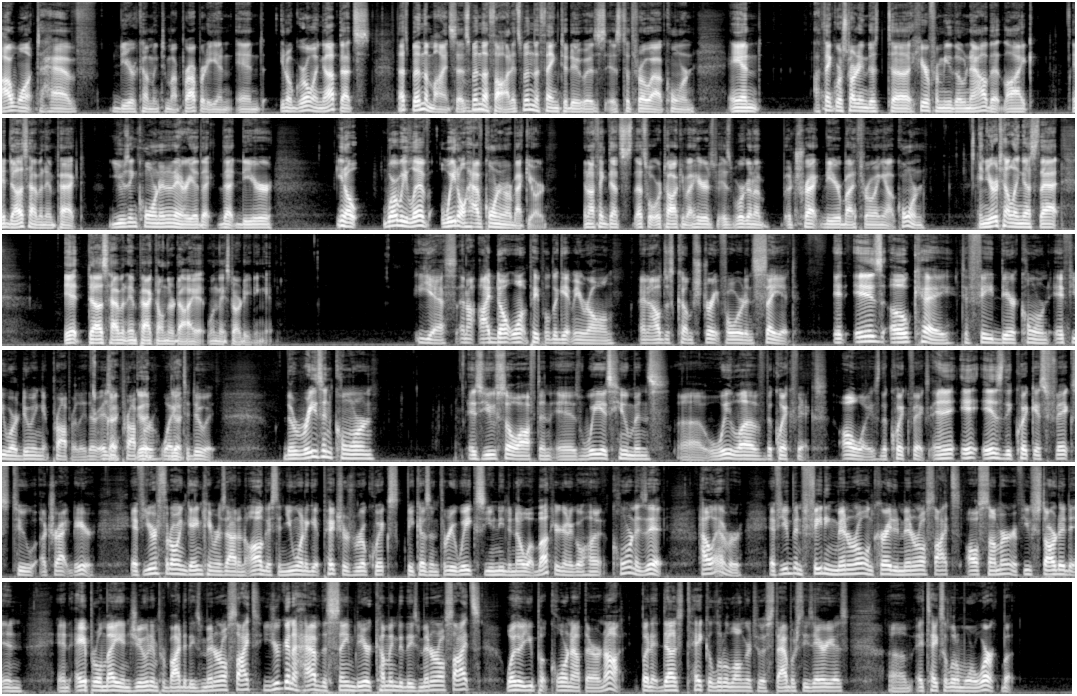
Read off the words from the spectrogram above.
I want to have deer coming to my property, and and you know, growing up, that's that's been the mindset. It's mm-hmm. been the mm-hmm. thought. It's been the thing to do is is to throw out corn, and I think we're starting to to hear from you though now that like it does have an impact using corn in an area that that deer, you know, where we live, we don't have corn in our backyard. And I think that's that's what we're talking about here is, is we're going to attract deer by throwing out corn. And you're telling us that it does have an impact on their diet when they start eating it. Yes, and I, I don't want people to get me wrong, and I'll just come straight forward and say it. It is okay to feed deer corn if you are doing it properly. There is okay, a proper good, way good. to do it. The reason corn is used so often is we as humans, uh, we love the quick fix. Always the quick fix. And it, it is the quickest fix to attract deer. If you're throwing game cameras out in August and you want to get pictures real quick because in three weeks you need to know what buck you're going to go hunt, corn is it. However, if you've been feeding mineral and created mineral sites all summer, if you started in in April, May, and June and provided these mineral sites, you're going to have the same deer coming to these mineral sites whether you put corn out there or not but it does take a little longer to establish these areas. Um, it takes a little more work, but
